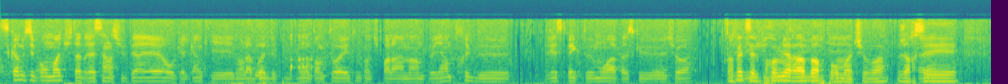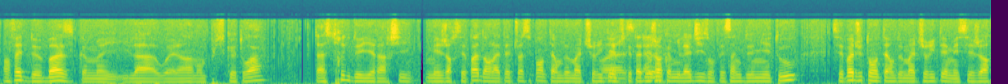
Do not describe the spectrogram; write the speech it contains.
C'est comme si pour moi tu t'adressais à un supérieur ou quelqu'un qui est dans la boîte depuis plus longtemps que toi et tout, quand tu parles à la main un peu. Il y a un truc de respecte-moi parce que tu vois. En fait, c'est le premier abord pour moi, tu vois. Genre, Ouais. c'est. En fait, de base, comme euh, il a ou elle a un an plus que toi, t'as ce truc de hiérarchie. Mais genre, c'est pas dans la tête, tu vois, c'est pas en termes de maturité. Ouais, parce que t'as des gens, comme il a dit, ils ont fait 5 demi et tout. C'est pas du tout en termes de maturité, mais c'est genre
